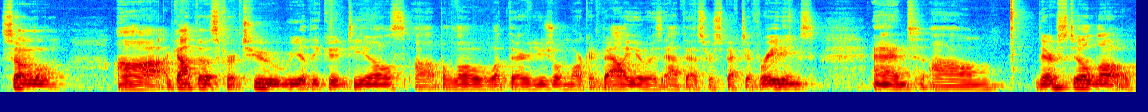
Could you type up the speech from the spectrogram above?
So uh, I got those for two really good deals uh, below what their usual market value is at those respective ratings. And um, they're still low.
